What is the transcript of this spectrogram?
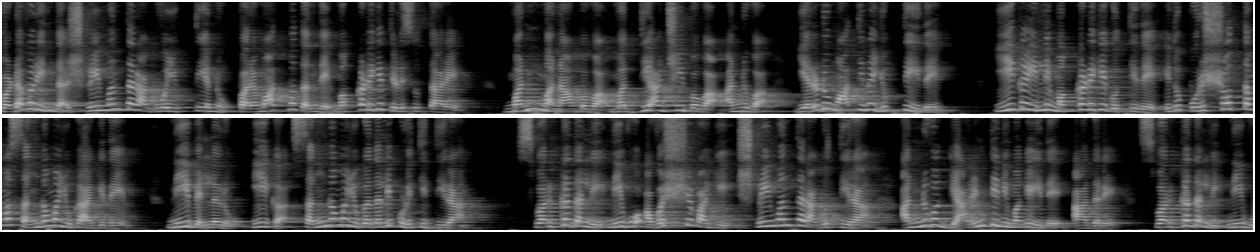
ಬಡವರಿಂದ ಶ್ರೀಮಂತರಾಗುವ ಯುಕ್ತಿಯನ್ನು ಪರಮಾತ್ಮ ತಂದೆ ಮಕ್ಕಳಿಗೆ ತಿಳಿಸುತ್ತಾರೆ. ಮನ್ಮನಾಭವ, ಮಧ್ಯಾಜೀಭವ ಅನ್ನುವ ಎರಡು ಮಾತಿನ ಯುಕ್ತಿ ಇದೆ. ಈಗ ಇಲ್ಲಿ ಮಕ್ಕಳಿಗೆ ಗೊತ್ತಿದೆ, ಇದು ಪುರುಷೋತ್ತಮ ಸಂಗಮ ಯುಗ ಆಗಿದೆ. ನೀವೆಲ್ಲರೂ ಈಗ ಸಂಗಮ ಯುಗದಲ್ಲಿ ಕುಳಿತಿದ್ದೀರಾ? ಸ್ವರ್ಗದಲ್ಲಿ ನೀವು ಅವಶ್ಯವಾಗಿ ಶ್ರೀಮಂತರಾಗುತ್ತೀರಾ? ಅನ್ನುವ ಗ್ಯಾರಂಟಿ ನಿಮಗೆ ಇದೆ. ಆದರೆ ಸ್ವರ್ಗದಲ್ಲಿ ನೀವು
